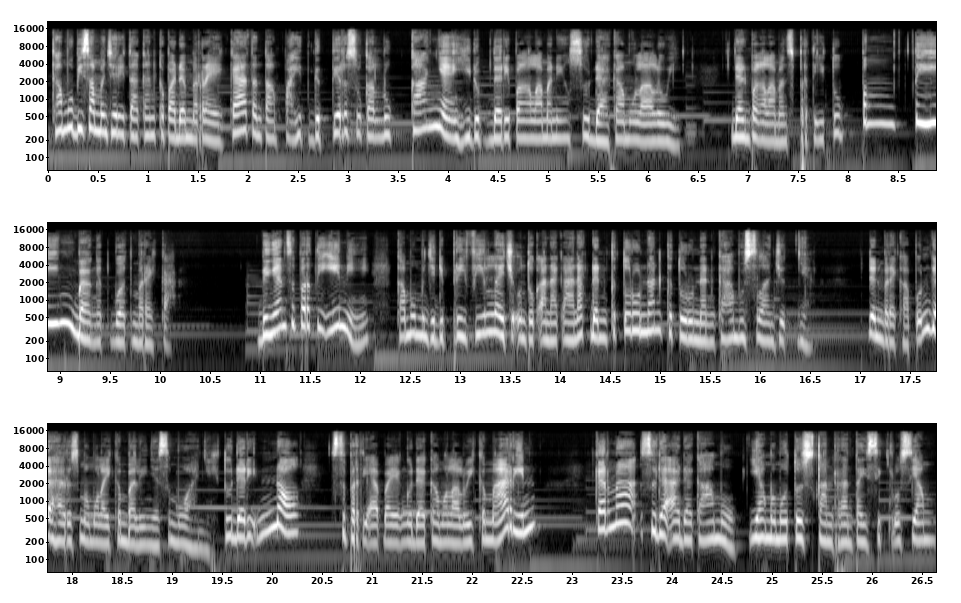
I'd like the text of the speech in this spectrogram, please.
Kamu bisa menceritakan kepada mereka tentang pahit getir suka lukanya hidup dari pengalaman yang sudah kamu lalui. Dan pengalaman seperti itu penting banget buat mereka. Dengan seperti ini, kamu menjadi privilege untuk anak-anak dan keturunan-keturunan kamu selanjutnya. Dan mereka pun gak harus memulai kembalinya semuanya itu dari nol, seperti apa yang udah kamu lalui kemarin. Karena sudah ada kamu yang memutuskan rantai siklus yang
